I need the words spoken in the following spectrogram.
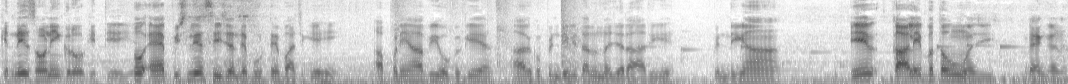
ਕਿੰਨੀ ਸੋਹਣੀ ਗਰੋ ਕੀਤੀ ਹੋਈ ਹੈ। ਤੋਂ ਇਹ ਪਿਛਲੇ ਸੀਜ਼ਨ ਦੇ ਬੂਟੇ ਬਚ ਗਏ ਸੀ। ਆਪਣੇ ਆਪ ਹੀ ਉੱਗ ਗਏ ਆ। ਆਹ ਵੇਖੋ, ਭਿੰਡੀ ਵੀ ਤੁਹਾਨੂੰ ਨਜ਼ਰ ਆ ਰਹੀ ਹੈ। ਭਿੰਡੀਆਂ, ਇਹ ਕਾਲੇ ਬਤਾਉ ਆ ਜੀ, ਬੈਂਗਣ।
